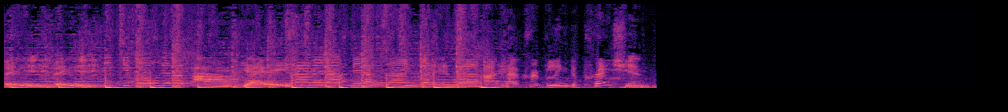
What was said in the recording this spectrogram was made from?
Hey, hey. I'm gay. I have crippling depression.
